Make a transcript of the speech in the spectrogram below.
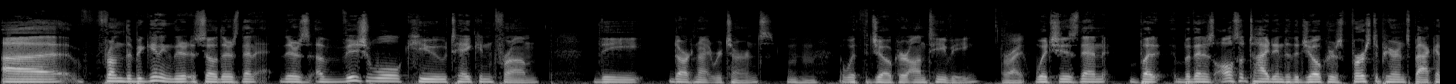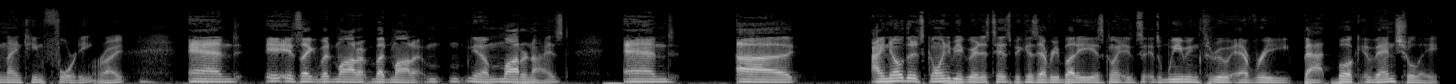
uh, from the beginning. There, so there's then there's a visual cue taken from the Dark Knight Returns with the Joker on TV, Right. which is then but but then it's also tied into the Joker's first appearance back in 1940 Right. and it's like but modern but modern you know modernized. And uh I know that it's going to be a greatest hits because everybody is going it's, it's weaving through every bat book eventually.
